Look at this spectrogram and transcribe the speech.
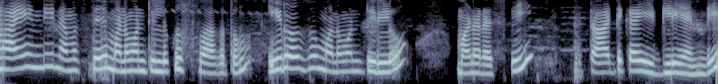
హాయ్ అండి నమస్తే. మన వంటిల్లుకు స్వాగతం. ఈరోజు మన వంటిల్లో మన రెసిపీ తాటికాయ ఇడ్లీ అండి.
